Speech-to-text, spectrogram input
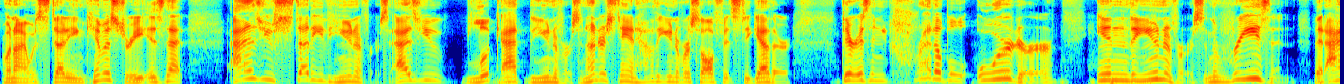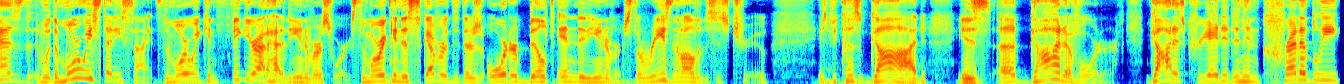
when I was studying chemistry is that as you study the universe, as you look at the universe and understand how the universe all fits together, there is incredible order in the universe. And the reason that as the, the, more we study science, the more we can figure out how the universe works, the more we can discover that there's order built into the universe. The reason that all of this is true is because God is a God of order. God has created an incredibly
